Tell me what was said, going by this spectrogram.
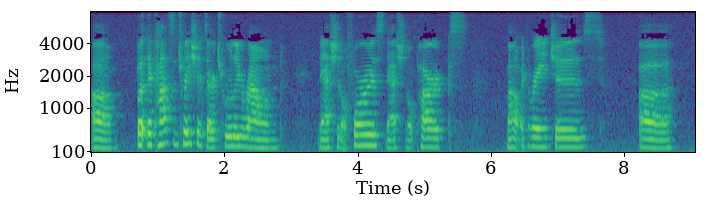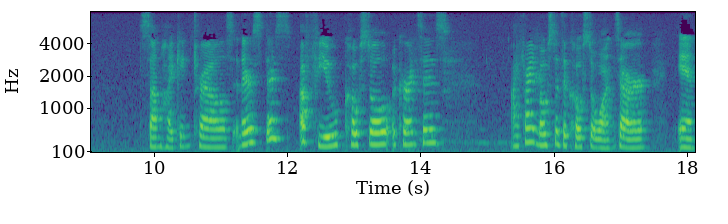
Um, but the concentrations are truly around national forests, national parks, mountain ranges, uh, some hiking trails. And there's there's a few coastal occurrences. I find most of the coastal ones are in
